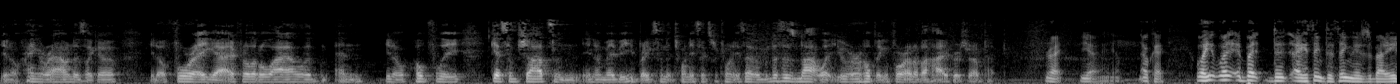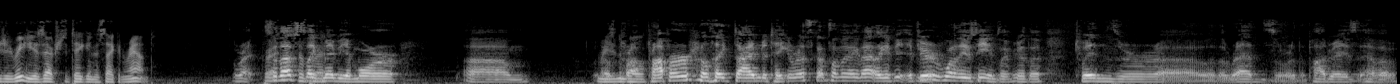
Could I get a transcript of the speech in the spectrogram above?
you know hang around as like a you know four A guy for a little while and and you know hopefully get some shots and you know maybe he breaks in at twenty six or twenty seven. But this is not what you were hoping for out of a high first round pick. Right. Yeah. Yeah. Okay. Well, he, but the, I think the thing is about AJ Reed, he is actually taking the second round. Right. So that's So like maybe a more um, Reasonable. pro- proper like time to take a risk on something like that. Like if you, if you're one of these teams, like if you're the Twins or uh, the Reds or the Padres that have a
